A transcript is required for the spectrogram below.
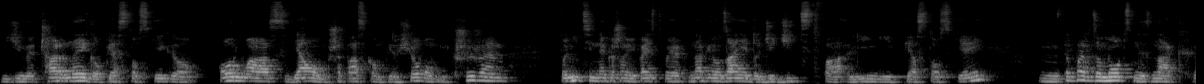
widzimy czarnego piastowskiego orła z białą przepaską piersiową i krzyżem. To nic innego, Szanowni Państwo, jak nawiązanie do dziedzictwa linii piastowskiej. Mm, To bardzo mocny znak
